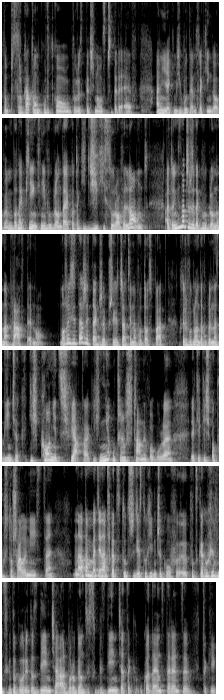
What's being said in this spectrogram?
tą pstrokatą kurtką turystyczną z 4F, ani jakimś butem trekkingowym, bo najpiękniej wygląda jako taki dziki, surowy ląd. Ale to nie znaczy, że tak wygląda naprawdę. No. Może się zdarzyć tak, że przyjeżdżacie na wodospad, który wygląda w ogóle na zdjęciu jak jakiś koniec świata, jakiś nieuczęszczany w ogóle, jak jakieś opustoszałe miejsce. No a tam będzie na przykład 130 Chińczyków y, podskakujących do góry do zdjęcia albo robiących sobie zdjęcia, tak układając te ręce w takie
